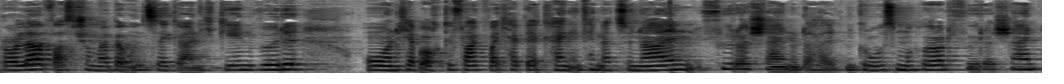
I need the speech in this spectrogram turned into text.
Roller, was schon mal bei uns ja gar nicht gehen würde. Und ich habe auch gefragt, weil ich habe ja keinen internationalen Führerschein oder halt einen großen Motorradführerschein.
